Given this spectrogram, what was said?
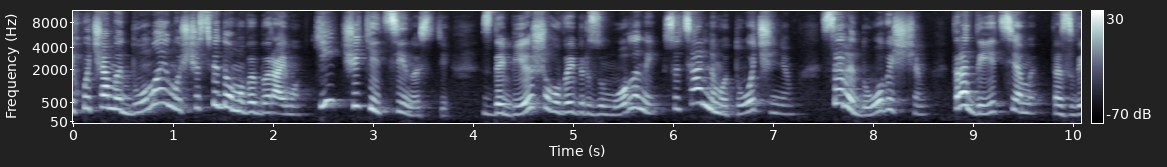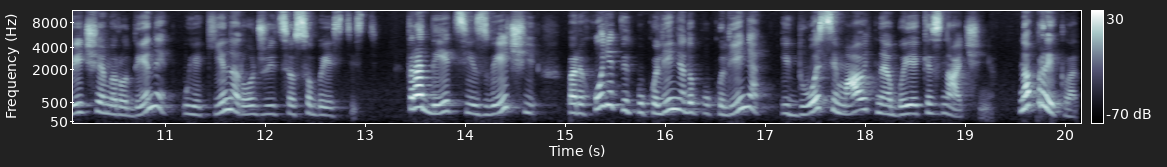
І хоча ми думаємо, що свідомо вибираємо ті чи ті цінності, здебільшого вибір зумовлений соціальним оточенням, середовищем, традиціями та звичаями родини, у якій народжується особистість. Традиції, звичаї переходять від покоління до покоління і досі мають неабияке значення. Наприклад,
